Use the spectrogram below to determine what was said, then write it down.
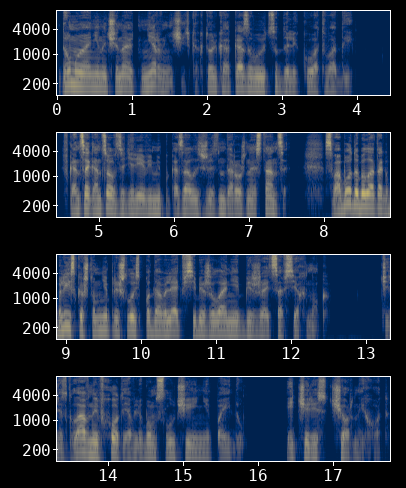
Думаю, они начинают нервничать, как только оказываются далеко от воды. В конце концов, за деревьями показалась железнодорожная станция. Свобода была так близко, что мне пришлось подавлять в себе желание бежать со всех ног. Через главный вход я в любом случае не пойду. И через черный ход.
